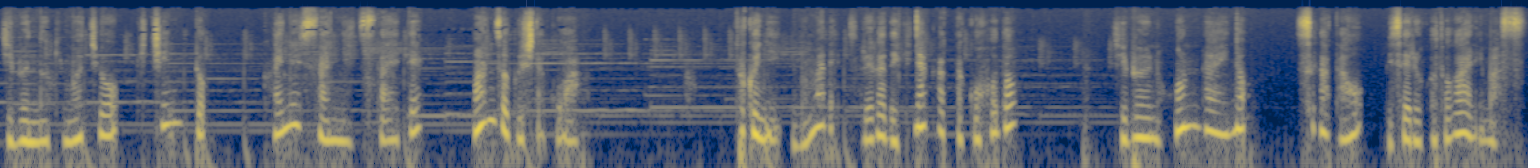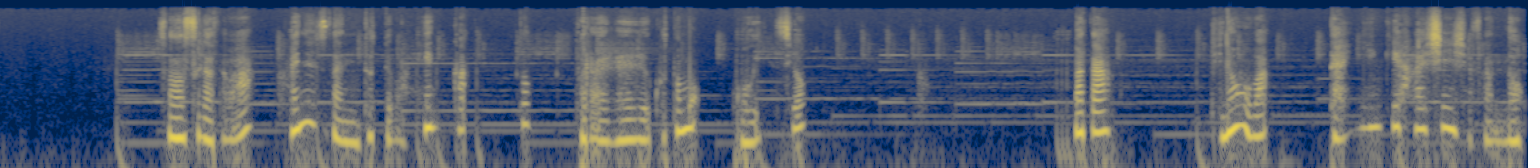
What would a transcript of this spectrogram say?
自分の気持ちをきちんと飼い主さんに伝えて満足した子は、特に今までそれができなかった子ほど自分本来の姿を見せることがあります。その姿は飼い主さんにとっては変化と捉えられることも多いですよ。また、昨日は大人気配信者さんの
